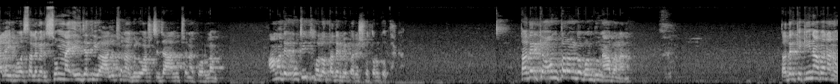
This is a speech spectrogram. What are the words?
আলহি ওয়াসাল্লামের সুন্না এই জাতীয় আলোচনাগুলো আসছে, যা আলোচনা করলাম। আমাদের উচিত হলো তাদের ব্যাপারে সতর্ক থাকা। তাদেরকে অন্তরঙ্গ বন্ধু না বানানো। তাদেরকে কি না বানানো?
